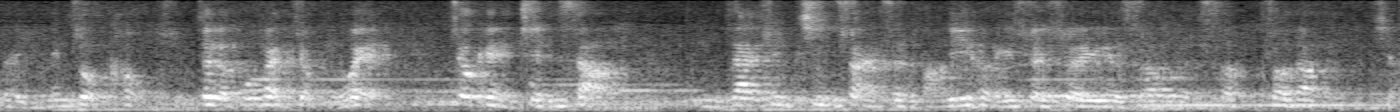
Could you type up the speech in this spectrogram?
的里面做扣除，这个部分就不会就可以减少你再去计算这房地合一税税率的时候的受受到的影响。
